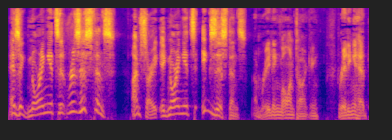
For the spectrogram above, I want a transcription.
as ignoring its resistance. I'm sorry, ignoring its existence. I'm reading while I'm talking, reading ahead.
